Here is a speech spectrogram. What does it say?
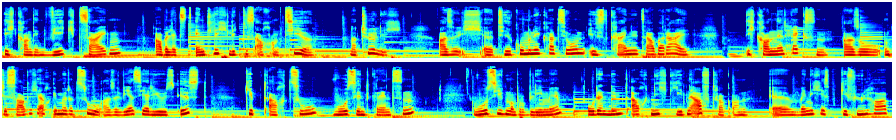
ich kann den Weg zeigen, aber letztendlich liegt es auch am Tier. Natürlich. Also ich, äh, Tierkommunikation ist keine Zauberei. Ich kann nicht hexen. Also, und das sage ich auch immer dazu. Also wer seriös ist, gibt auch zu, wo sind Grenzen, wo sieht man Probleme oder nimmt auch nicht jeden Auftrag an. Äh, wenn ich das Gefühl habe,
